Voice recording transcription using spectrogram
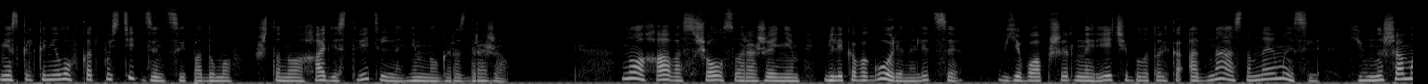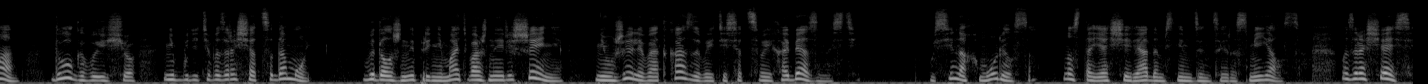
несколько неловко отпустить Дзинцы, подумав, что Нуаха действительно немного раздражал. Нуаха восшел с выражением великого горя на лице. В его обширной речи была только одна основная мысль. «Юный шаман, долго вы еще не будете возвращаться домой? Вы должны принимать важные решения. Неужели вы отказываетесь от своих обязанностей?» Уси нахмурился, но стоящий рядом с ним Дзинцей рассмеялся. «Возвращайся,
